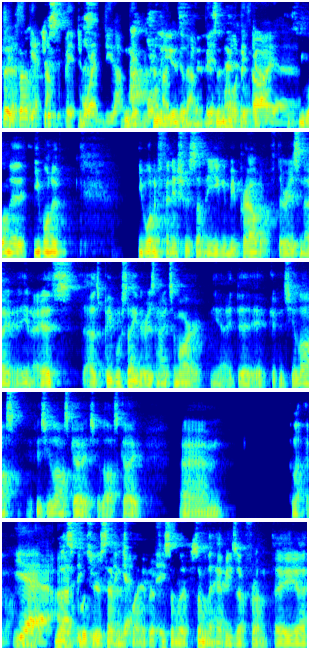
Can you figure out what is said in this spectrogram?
but, just but, get just, that bit more energy, that naturally, bit more hunger, that bit more desire. You want to, you want to, you want to finish with something you can be proud of. There is no, you know, as as people say, there is no tomorrow. You know, if it's your last, if it's your last go, it's your last go. Um, yeah, unless of course you're a sevens yeah, player, but for some of the, some of the heavies up front, they uh,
